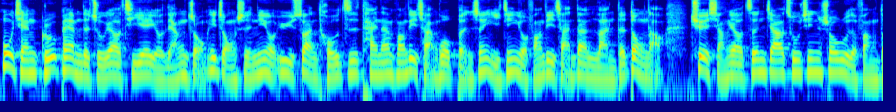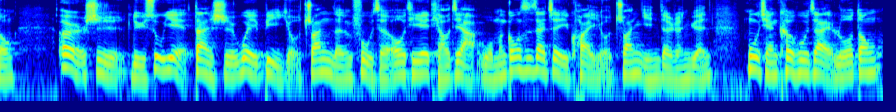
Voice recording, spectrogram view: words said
目前 Group M 的主要 TA 有两种，一种是你有预算投资台南房地产，或本身已经有房地产但懒得动脑，却想要增加租金收入的房东。二是旅宿业，但是未必有专人负责 OTA 调价。我们公司在这一块有专营的人员，目前客户在罗东、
